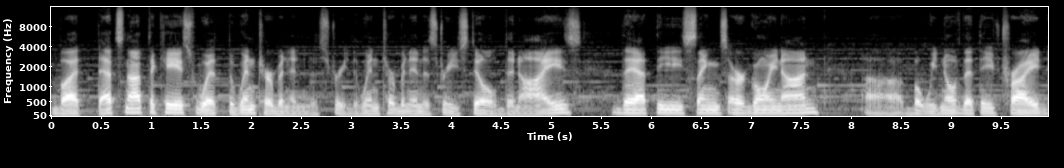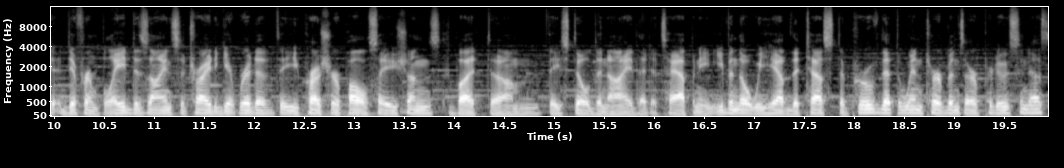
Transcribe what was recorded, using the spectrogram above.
But that's not the case with the wind turbine industry. The wind turbine industry still denies that these things are going on. Uh, but we know that they've tried different blade designs to try to get rid of the pressure pulsations, but um, they still deny that it's happening. Even though we have the tests to prove that the wind turbines are producing this,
